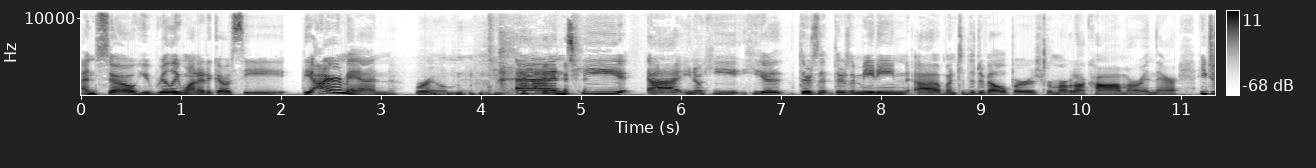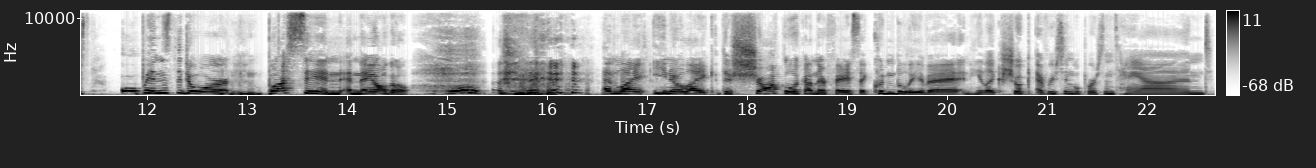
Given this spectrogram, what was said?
and so he really wanted to go see the Iron Man room, and he, uh, you know, he he uh, there's a there's a meeting, uh, a bunch of the developers from Marvel.com are in there. He just opens the door, busts in, and they all go, oh. and like you know, like the shock look on their face, like couldn't believe it, and he like shook every single person's hand.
